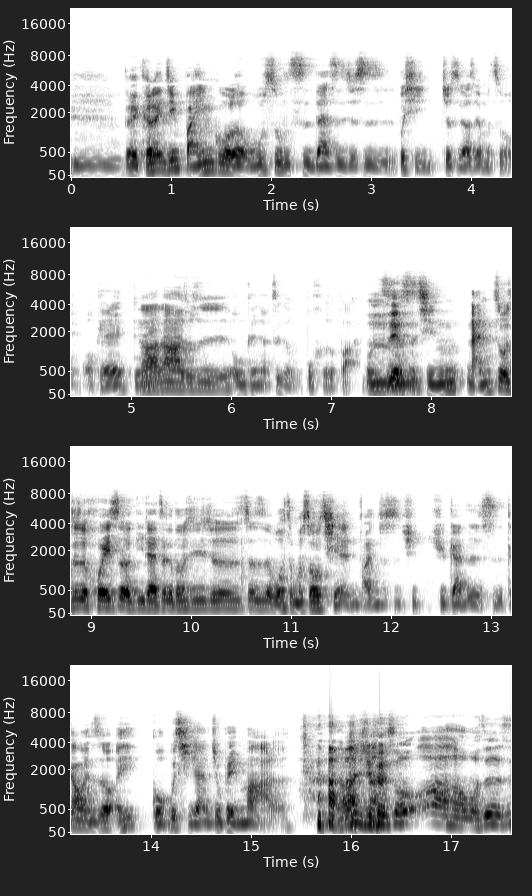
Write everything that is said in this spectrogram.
嗯，对，可能已经反映过了无数次，但是就是不行，就是要这么做。OK，对那那就是我们可能讲这个不合法，我嗯这件事情难做，就是灰色地带，这个东西就是就是我怎么收钱，反正就是去去干这个事。干完之后，哎，果不其然就被骂了，然后就觉得说哇，我真的是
